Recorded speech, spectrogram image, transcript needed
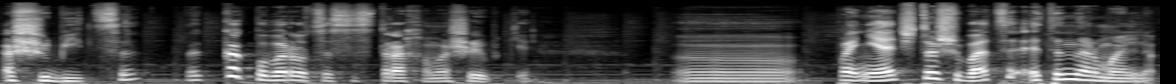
ошибиться. Как побороться со страхом ошибки? Э, понять, что ошибаться это нормально.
